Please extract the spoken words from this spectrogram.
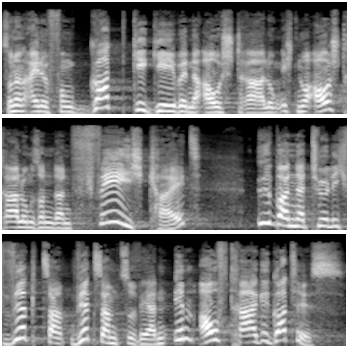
sondern eine von Gott gegebene Ausstrahlung, nicht nur Ausstrahlung, sondern Fähigkeit, übernatürlich wirksam, wirksam zu werden im Auftrage Gottes.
